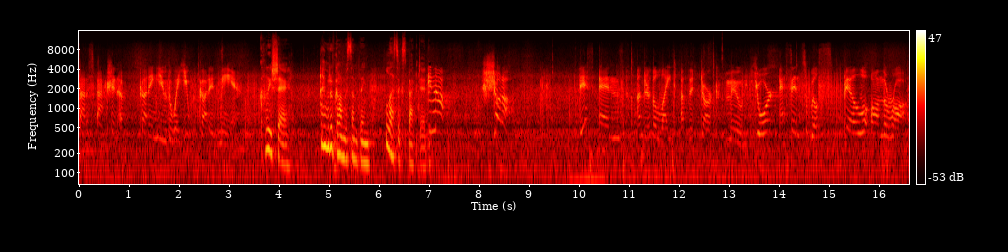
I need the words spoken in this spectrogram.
satisfaction of gutting you the way you gutted me. Cliche. I would have gone with something less expected. Enough! Shut up! This ends under the light of the dark moon. Your essence will spill on the rocks.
